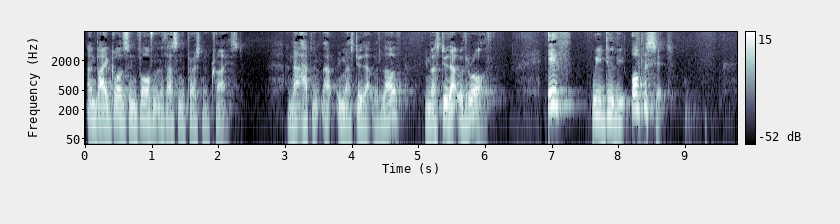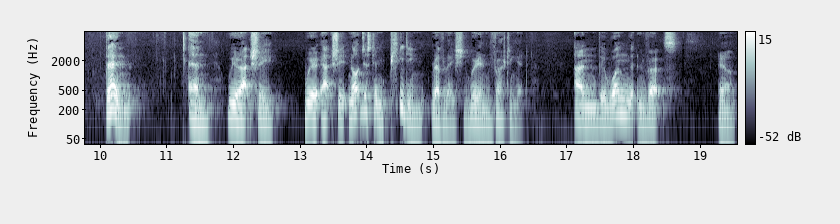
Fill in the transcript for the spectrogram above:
and by God's involvement with us in the person of Christ. And that, happen, that we must do that with love, we must do that with wrath. If we do the opposite, then um, we're actually, we're actually not just impeding revelation, we're inverting it. And the one that inverts, you know,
